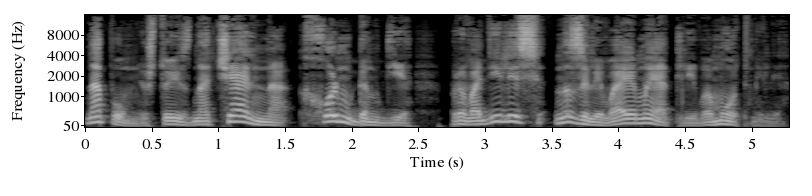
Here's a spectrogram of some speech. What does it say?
Напомню, что изначально Хольмганги проводились на заливаемой отливом отмели.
